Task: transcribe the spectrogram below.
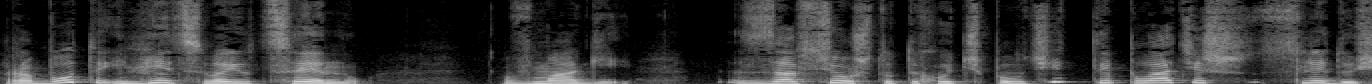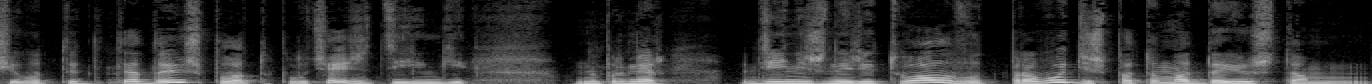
работа имеет свою цену в магии. За все, что ты хочешь получить, ты платишь следующее. Вот ты, ты отдаешь плату, получаешь деньги. Например, денежный ритуал вот проводишь, потом отдаешь там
